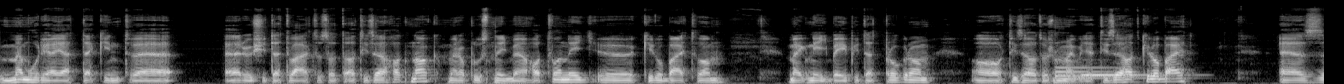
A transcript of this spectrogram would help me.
memóriáját tekintve erősített változata a 16-nak, mert a plusz 4-ben 64 kilobájt van, meg 4 beépített program, a 16-oson meg ugye 16 kilobájt. Ez,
